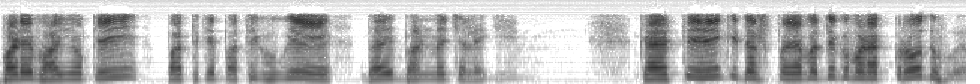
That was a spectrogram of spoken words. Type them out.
बड़े भाइयों के पथ के पथिक हुए वह वन में चले गए। कहते हैं कि दस प्रजापति को बड़ा क्रोध हुआ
